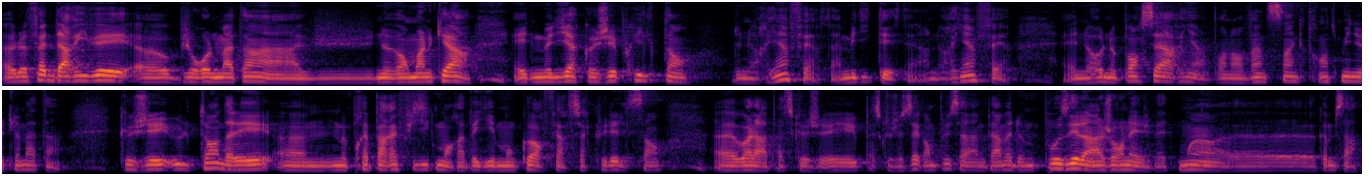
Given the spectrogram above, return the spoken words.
Euh, le fait d'arriver euh, au bureau le matin à 9h moins le quart et de me dire que j'ai pris le temps de ne rien faire, c'est à méditer, c'est-à-dire ne rien faire, et ne, penser à rien pendant 25-30 minutes le matin, que j'ai eu le temps d'aller euh, me préparer physiquement, réveiller mon corps, faire circuler le sang, voilà, parce que, j'ai- parce que je sais qu'en plus ça va me permettre de me poser dans la journée, je vais être moins comme ça,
